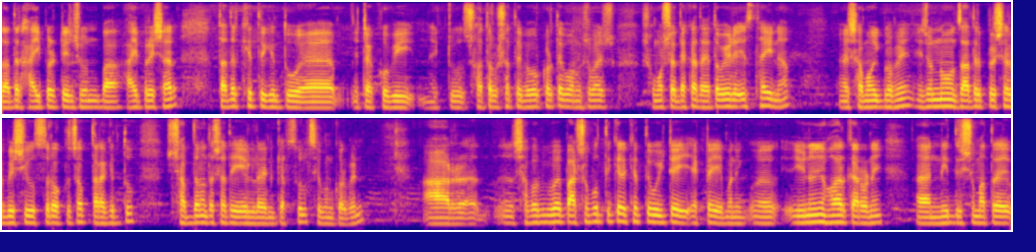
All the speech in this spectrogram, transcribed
যাদের হাইপার টেনশন বা হাই প্রেশার তাদের ক্ষেত্রে কিন্তু এটা খুবই একটু সতর্ক সাথে ব্যবহার করতে হবে। অনেক সময় সমস্যা দেখা দেয়, তবে এটা স্থায়ী না। সাময়িকভাবে। এজন্য যাদের প্রেশার বেশি, উচ্চ রক্তচাপ, তারা কিন্তু সাবধানতার সাথে এল লাইন ক্যাপসুল সেবন করবেন। আর স্বাভাবিকভাবে পার্শ্ব প্রতিক্রিয়ার ক্ষেত্রে ওইটাই একটাই মানে ইউনানি হওয়ার কারণে নির্দিষ্ট মাত্রায়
